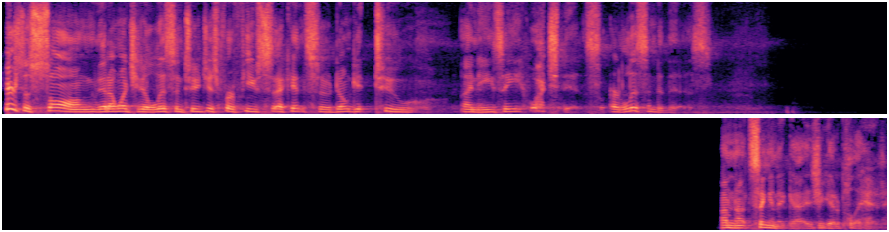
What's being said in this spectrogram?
Here's a song that I want you to listen to just for a few seconds, so don't get too uneasy. Watch this or listen to this. I'm not singing it, guys. You got to play it.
